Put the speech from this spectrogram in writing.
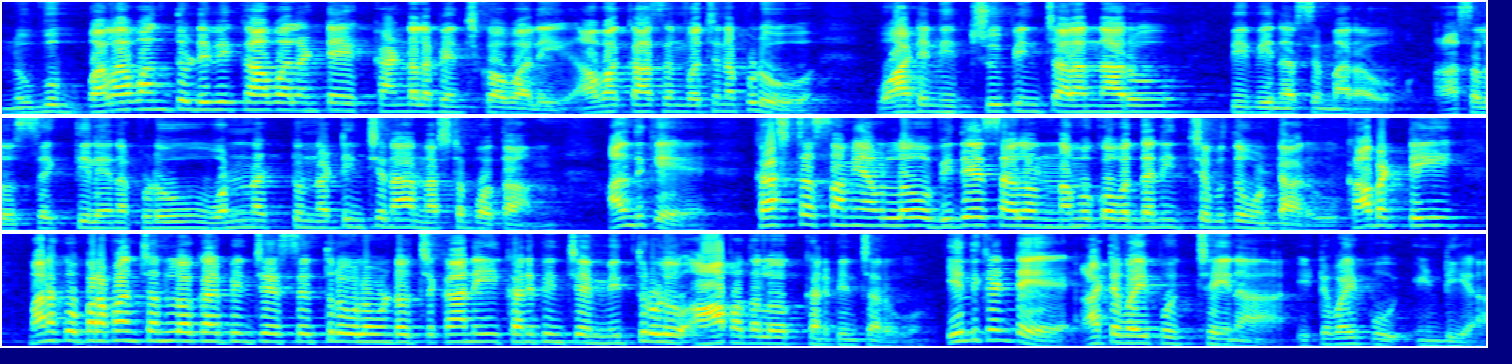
నువ్వు బలవంతుడివి కావాలంటే కండలు పెంచుకోవాలి. అవకాశం వచ్చినప్పుడు వాటిని చూపించాలన్నారు. పివి నరసింహారావు. అసలు శక్తి లేనప్పుడు ఉన్నట్టు నటించినా నష్టపోతాం. అందుకే కష్ట సమయంలో విదేశాలను నమ్ముకోవద్దని చెబుతూ ఉంటారు. కాబట్టి మనకు ప్రపంచంలో కనిపించే శత్రువులు ఉండొచ్చు కానీ కనిపించే మిత్రులు ఆపదలో కనిపించరు. ఎందుకంటే అటువైపు చైనా ఇటువైపు ఇండియా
